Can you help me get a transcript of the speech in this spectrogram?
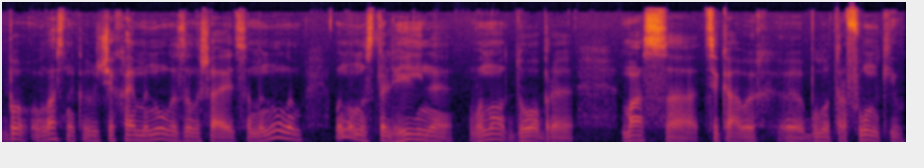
Бо, власне кажучи, хай минуле залишається минулим, воно ностальгійне, воно добре, маса цікавих е, було трафунків.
